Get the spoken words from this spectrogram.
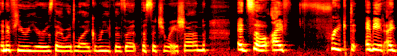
in a few years they would like revisit the situation. And so I freaked I mean I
